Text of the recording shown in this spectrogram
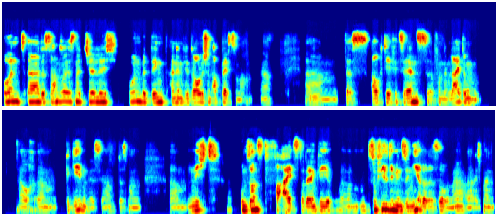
Und äh, das andere ist natürlich unbedingt einen hydraulischen Abgleich zu machen. Ja. Ähm, dass auch die Effizienz äh, von den Leitungen auch ähm, gegeben ist, ja, dass man ähm, nicht umsonst verheizt oder irgendwie ähm, zu viel dimensioniert oder so. Ne? Äh, ich meine,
